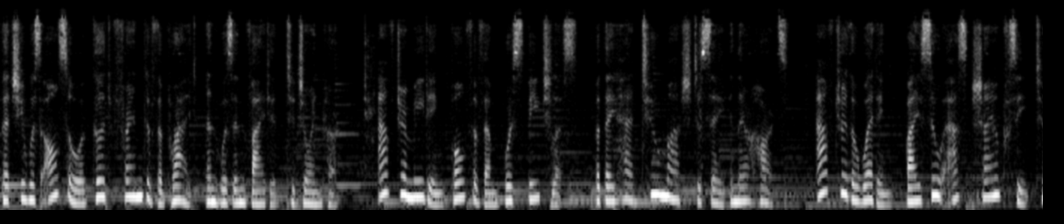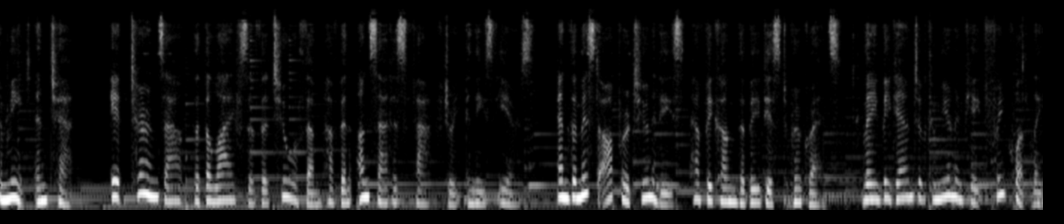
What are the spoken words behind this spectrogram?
that she was also a good friend of the bride and was invited to join her. After meeting, both of them were speechless, but they had too much to say in their hearts. After the wedding, Baeksu asked Xiaoxi to meet and chat. It turns out that the lives of the two of them have been unsatisfactory in these years, and the missed opportunities have become the biggest regrets. They began to communicate frequently,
